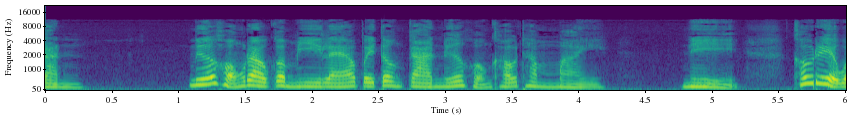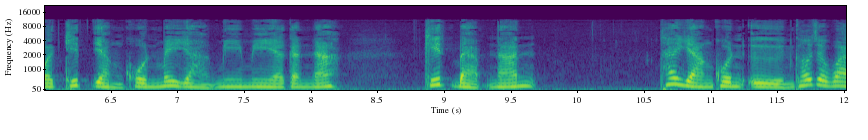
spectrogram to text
กัน เนื้อของเราก็มีแล้วไปต้องการเนื้อของเขาทำไม นี่เขาเรียกว่าคิดอย่างคนไม่อยากมีเมียกันนะ คิดแบบนั้น ถ้าอย่างคนอื่นเขาจะว่า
